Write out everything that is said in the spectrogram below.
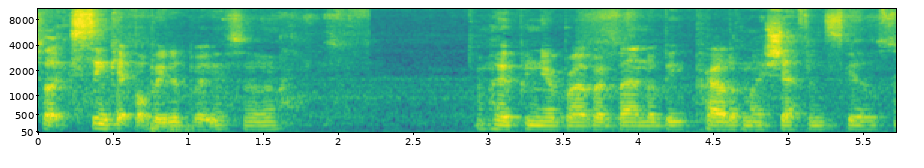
to like sink it properly, did we? So I'm hoping your brother Ben will be proud of my chefing skills.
